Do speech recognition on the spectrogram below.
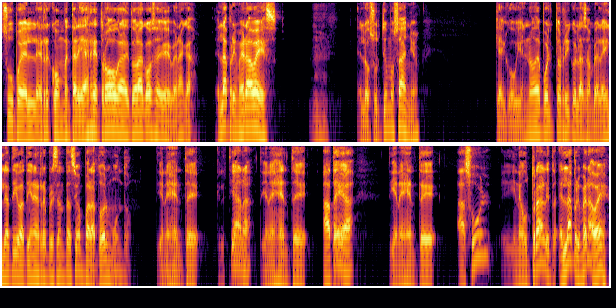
eh, con mentalidad retrógrada y toda la cosa, y ven acá, es la primera vez en los últimos años que el gobierno de Puerto Rico y la Asamblea Legislativa tiene representación para todo el mundo. Tiene gente cristiana, tiene gente atea, tiene gente azul y neutral. y Es la primera vez.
